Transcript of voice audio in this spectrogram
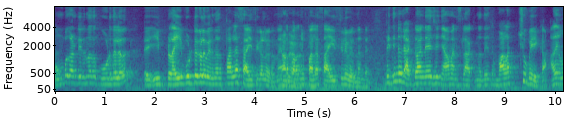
മുമ്പ് കണ്ടിരുന്നത് കൂടുതൽ ഈ പ്ലൈവുഡുകൾ വരുന്നത് പല സൈസുകൾ വരുന്നത് നേരത്തെ പറഞ്ഞു പല സൈസിൽ വരുന്നുണ്ട്. അപ്പൊ ഇതിന്റെ ഒരു അഡ്വാന്റേജ് ഞാൻ മനസ്സിലാക്കുന്നത് വളച്ചുപയോഗിക്കാം. അതായത്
